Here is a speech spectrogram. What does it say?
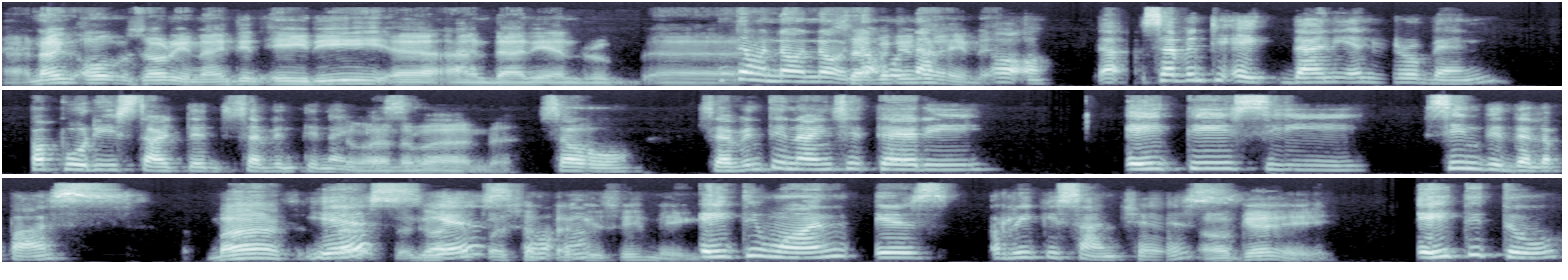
Uh, nine, oh, sorry, 1980, uh, ang Danny and Ruben. Uh, No, no, no. nauna. 79. Oo. Uh, 78, Danny and Ruben. Papuri started 79 so, nga kasi. naman. So, 79 si Terry, 80 si Cindy De La Paz, But, Yes, galing pa yes, sa oo. Tagisimig. 81 is Ricky Sanchez, Okay. 82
